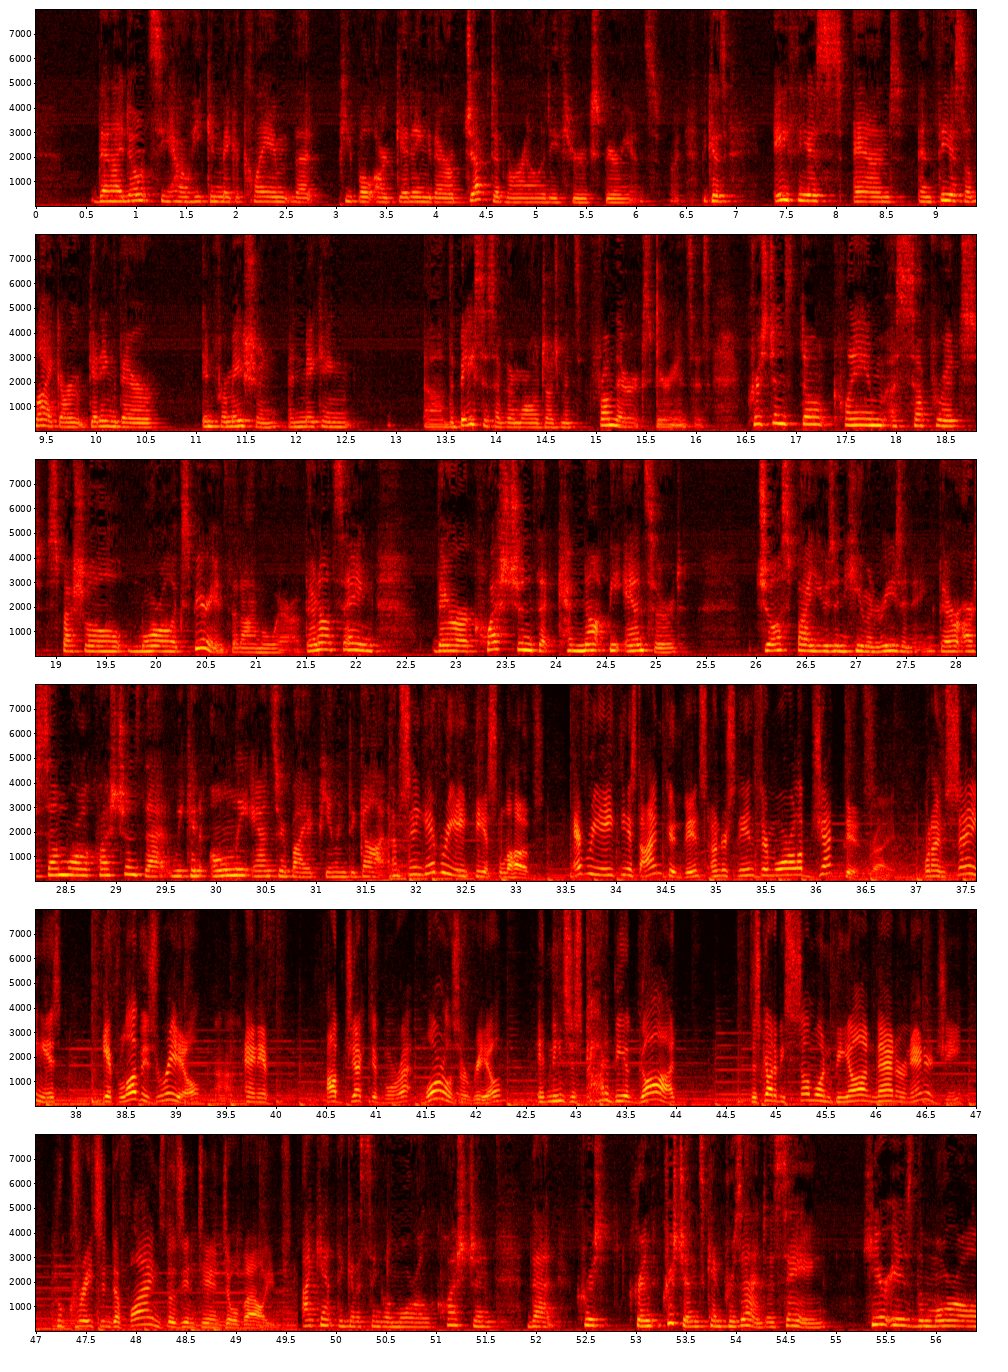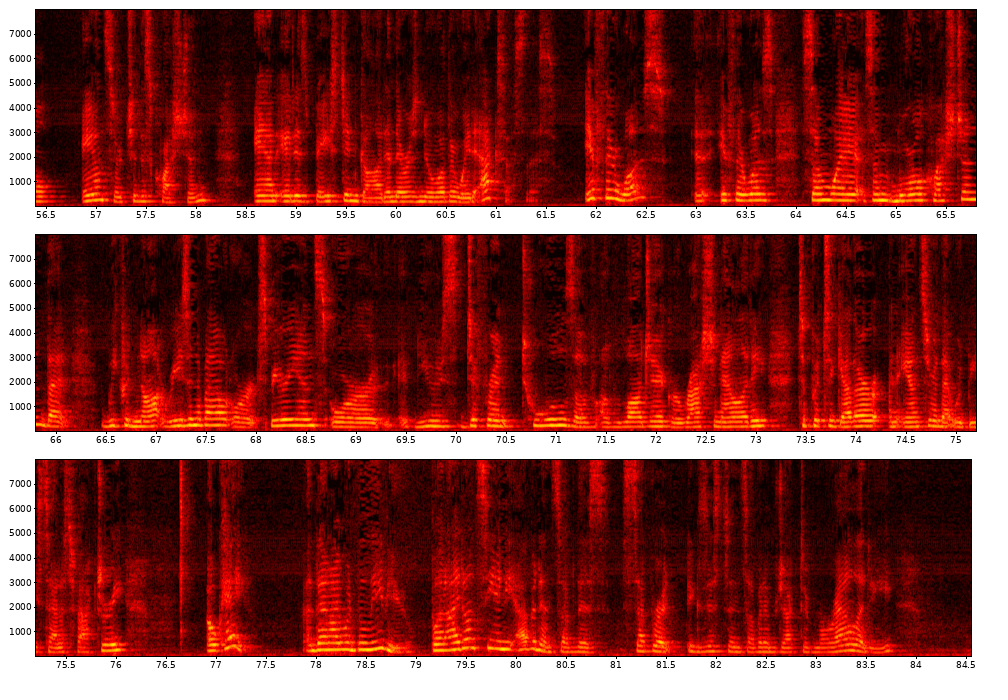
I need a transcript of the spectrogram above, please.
then I don't see how he can make a claim that people are getting their objective morality through experience, right? Because atheists and and theists alike are getting their information and making uh, the basis of their moral judgments from their experiences. Christians don't claim a separate, special moral experience that I'm aware of. They're not saying there are questions that cannot be answered just by using human reasoning. There are some moral questions that we can only answer by appealing to God. I'm saying every atheist loves. Every atheist, I'm convinced, understands their moral objectives. Right. What I'm saying is, if love is real, Uh-huh. and if objective mora- morals are real, it means there's got to be a God. There's got to be someone beyond matter and energy who creates and defines those intangible values. I can't think of a single moral question that Chris, Christians can present as saying, here is the moral answer to this question, and it is based in God, and there is no other way to access this. If there was, if there was some way, some moral question that we could not reason about or experience or use different tools of, of logic or rationality to put together an answer that would be satisfactory, okay, and then I would believe you. But I don't see any evidence of this separate existence of an objective morality.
